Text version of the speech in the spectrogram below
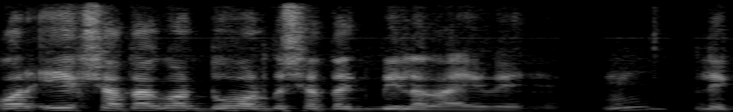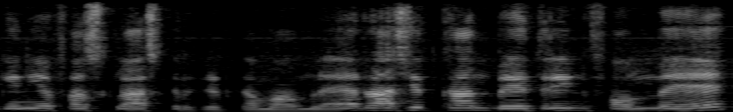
और एक शतक और दो अर्धशतक भी लगाए हुए हैं। हम्म, लेकिन ये फ़र्स्ट क्लास क्रिकेट का मामला है। राशिद खान बेहतरीन फॉर्म में है।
